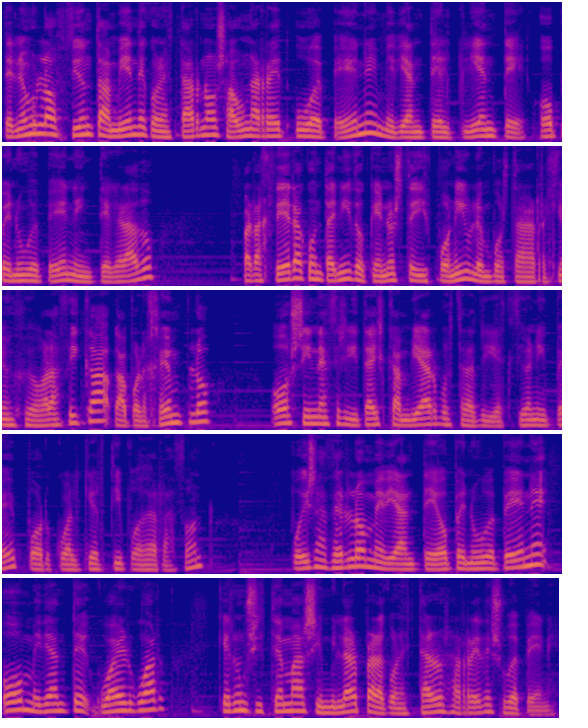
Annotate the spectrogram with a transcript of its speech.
Tenemos la opción también de conectarnos a una red VPN mediante el cliente OpenVPN integrado para acceder a contenido que no esté disponible en vuestra región geográfica, por ejemplo, o si necesitáis cambiar vuestra dirección IP por cualquier tipo de razón, podéis hacerlo mediante OpenVPN o mediante WireGuard, que es un sistema similar para conectaros a redes VPN.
